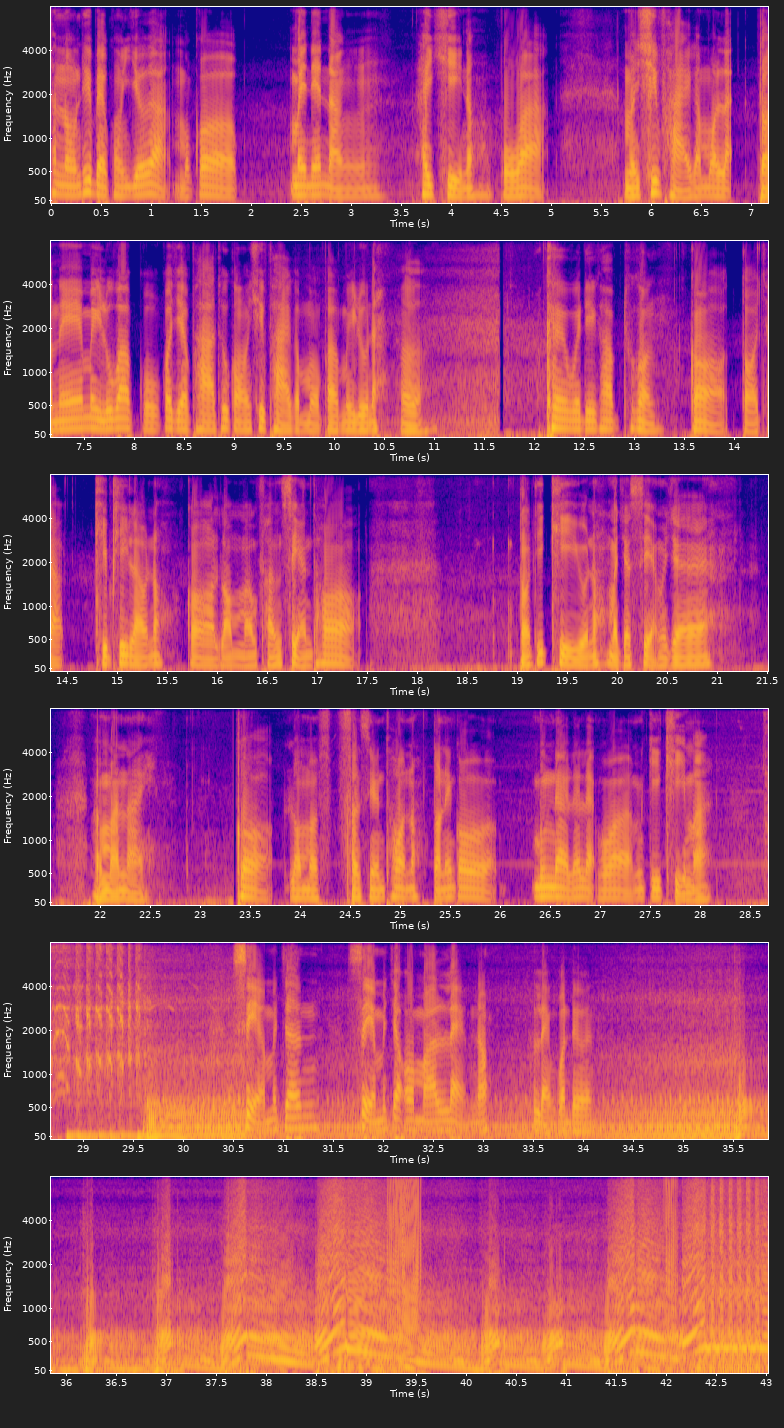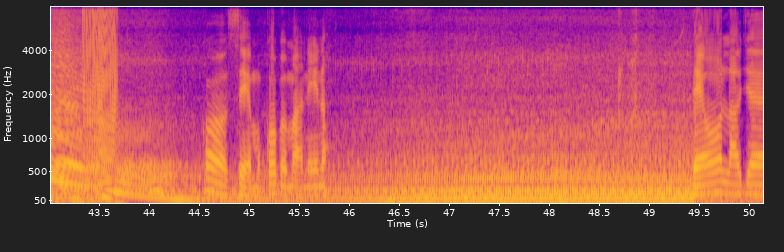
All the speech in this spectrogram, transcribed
ถนนที่แบบคนเยอะอะมันก็ไม่แนะนำให้ขี่เนาะเพราะว่ามันชิบหายกันหมดแหละตอนนี้ไม่รู้ว่ากูก็จะพาทุกคนชิบหายกันหมดเปล่าไม่รู้นะเออโอเคสวัสดีครับ ทุกคนก็ต่อจากคลิปที่แล้วเนาะก็ลองมาฟังเสียงท่อ ตอนที่ขี่อยู่เนาะมันจะเสียงมันจะประมาณไหนก็ลองมาฟังเสียงท่อเนาะตอนนี้ก็มึงได้แล้วแหละเพราะว่าเมื่อกี้ขี่มา เสียงมันจะเสียงมันจะออกมาแหลมเนาะแหลมกว่าเดินก็เสียงมันก็ประมาณนี้เนาะเดี๋ยวเราจะ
